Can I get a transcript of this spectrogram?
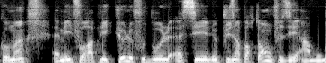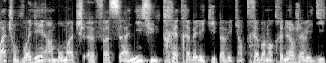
commun. Mais il faut rappeler que le football c'est le plus important. On faisait un bon match on voyait un bon match face à Nice. Une très très belle équipe avec un très bon entraîneur. J'avais dit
